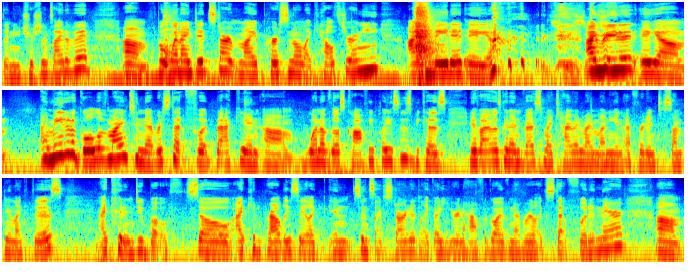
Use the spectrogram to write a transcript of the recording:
the nutrition side of it. Um, but when I did start my personal like health journey, I made it a I made it a um I made it a goal of mine to never step foot back in um, one of those coffee places because if I was going to invest my time and my money and effort into something like this, I couldn't do both. So I can proudly say, like, in since I've started like a year and a half ago, I've never like stepped foot in there. Um,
